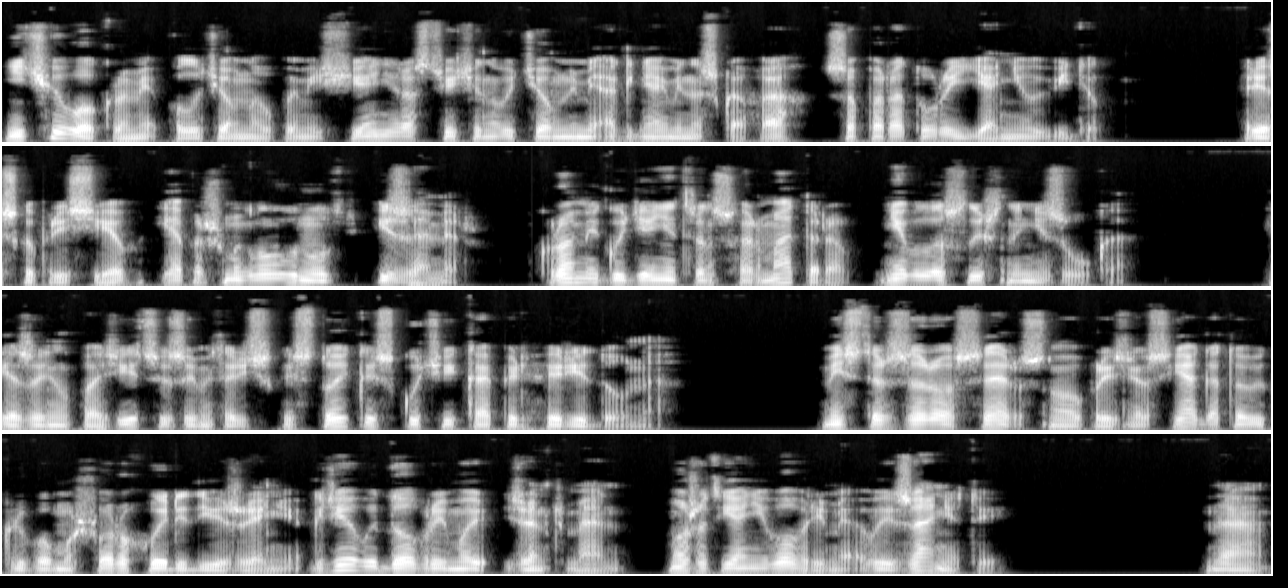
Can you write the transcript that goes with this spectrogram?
Ничего, кроме полутемного помещения, расцвеченного темными огнями на шкафах, с аппаратурой я не увидел. Резко присев, я прошмыгнул внутрь и замер. Кроме гудения трансформаторов, не было слышно ни звука. Я занял позицию за металлической стойкой с кучей капель феридуна. «Мистер Зеро, сэр», — снова произнес я, готовый к любому шороху или движению. «Где вы, добрый мой джентльмен? Может, я не вовремя? Вы заняты?» «Да,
